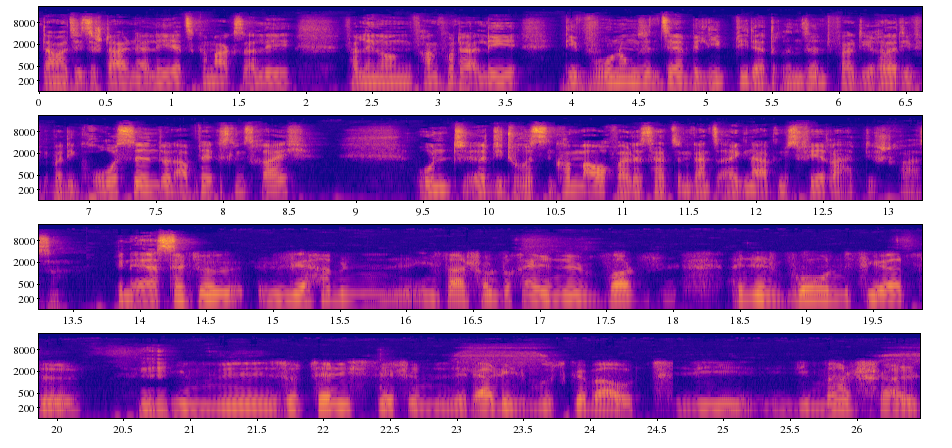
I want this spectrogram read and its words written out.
damals diese Stalinallee, jetzt Karl-Marx-Allee, Verlängerung Frankfurter Allee, die Wohnungen sind sehr beliebt, die da drin sind, weil die relativ, weil die groß sind und abwechslungsreich. Und äh, die Touristen kommen auch, weil das halt so eine ganz eigene Atmosphäre hat, die Straße. Bin erst. Also wir haben in Warschau noch einen, Wort, einen Wohnviertel mhm. im äh, sozialistischen Realismus gebaut. Die, die Marschall,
